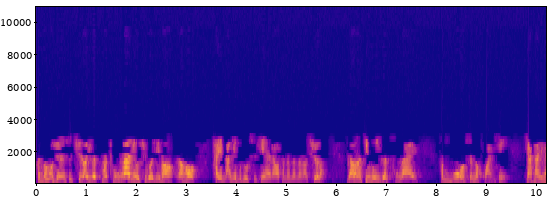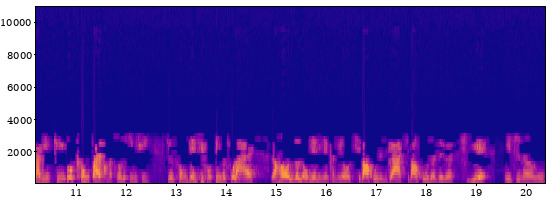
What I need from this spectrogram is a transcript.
很多候选人是去到一个他从来没有去过的地方，然后。他也拿捏不住时间，然后他他他他他去了，然后进入一个从来很陌生的环境。想象一下，你去做客户拜访的时候的心情，就是从电梯口盯着出来，然后一个楼面里面肯定有七八户人家，七八户的这个企业，你只能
